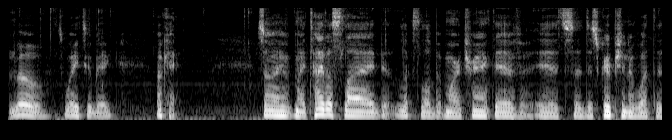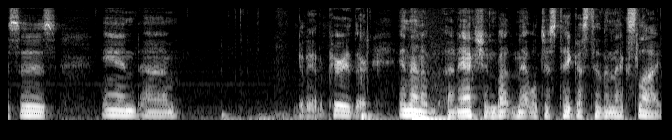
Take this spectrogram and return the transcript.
Whoa, it's way too big. Okay. So I have my title slide. It looks a little bit more attractive. It's a description of what this is. And um, I'm going to add a period there. And then a, an action button that will just take us to the next slide.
